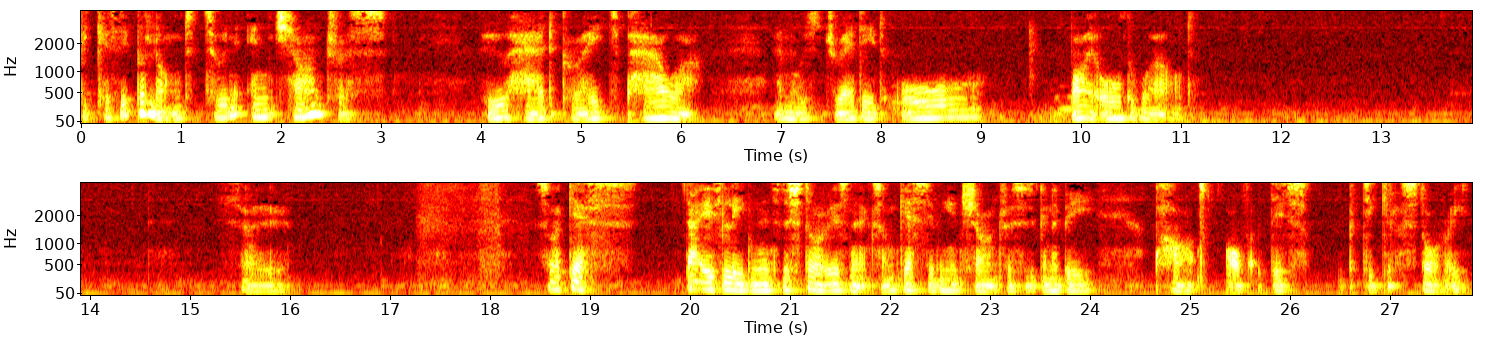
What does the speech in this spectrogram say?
because it belonged to an enchantress who had great power and was dreaded all by all the world. So, so I guess that is leading into the story, isn't it? Because I'm guessing the enchantress is going to be part of this particular story.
